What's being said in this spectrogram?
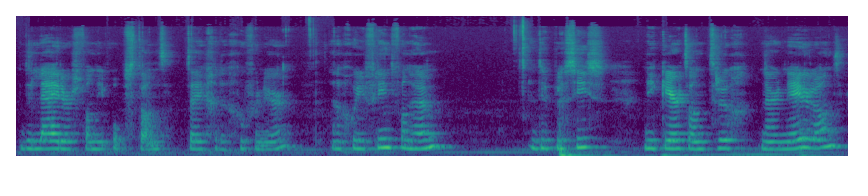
de leiders van die opstand tegen de gouverneur. En een goede vriend van hem, Duplessis, die keert dan terug naar Nederland,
